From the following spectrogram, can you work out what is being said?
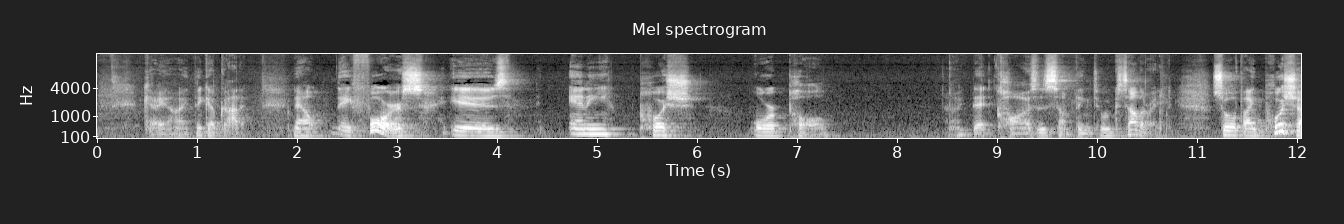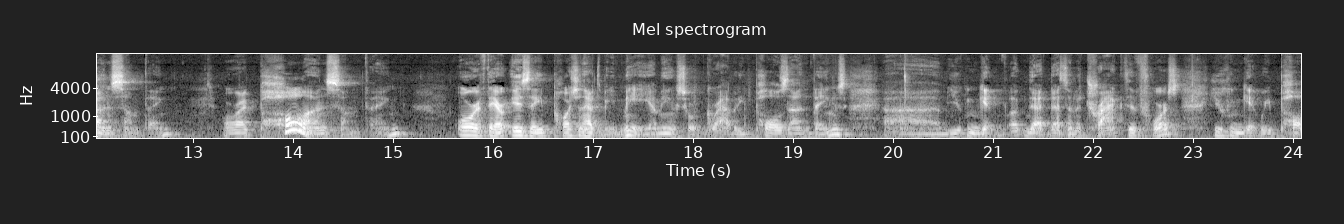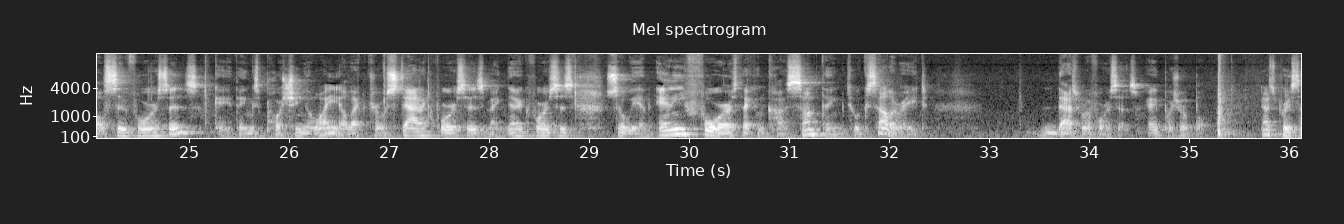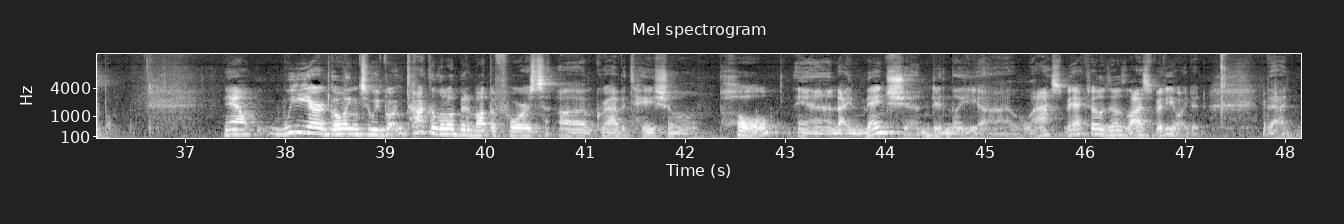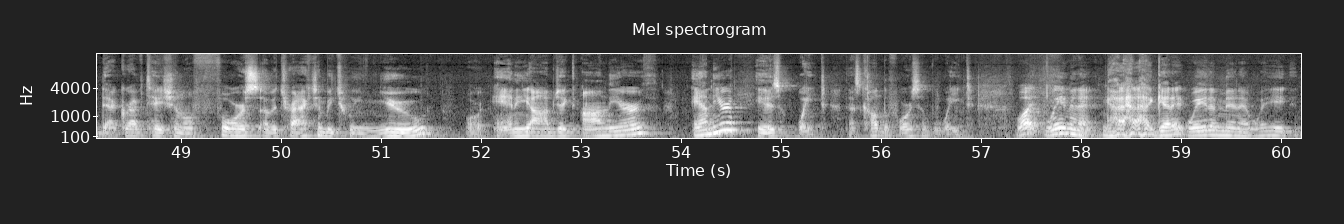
Okay, I think I've got it. Now, a force is any push or pull right, that causes something to accelerate. So if I push on something or I pull on something, or if there is a push, it doesn't have to be me. I mean, sort of gravity pulls on things. Uh, you can get uh, that. That's an attractive force. You can get repulsive forces. Okay, things pushing away, electrostatic forces, magnetic forces. So we have any force that can cause something to accelerate. That's what a force is. Okay, push or pull. That's pretty simple. Now we are going to we've talked a little bit about the force of gravitational pull, and I mentioned in the uh, last, actually the last video I did, that, that gravitational force of attraction between you or any object on the earth and the earth is weight. That's called the force of weight. What? Wait a minute. Get it? Wait a minute. Wait.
